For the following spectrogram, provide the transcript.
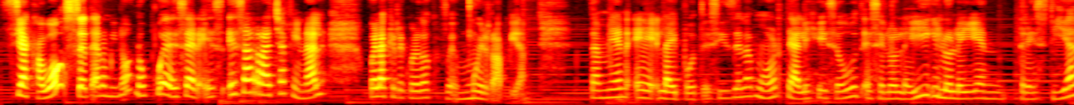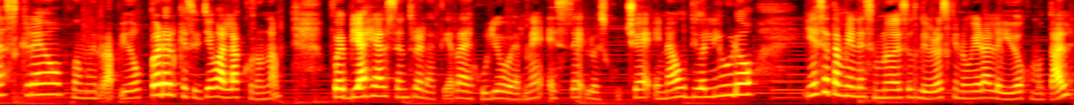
se acabó, se terminó, no puede ser. Es, esa racha final fue la que recuerdo que fue muy rápida. También eh, La hipótesis del amor de Ali Hazelwood, ese lo leí y lo leí en tres días creo, fue muy rápido, pero el que se lleva la corona fue Viaje al centro de la Tierra de Julio Verne, este lo escuché en audiolibro y ese también es uno de esos libros que no hubiera leído como tal,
